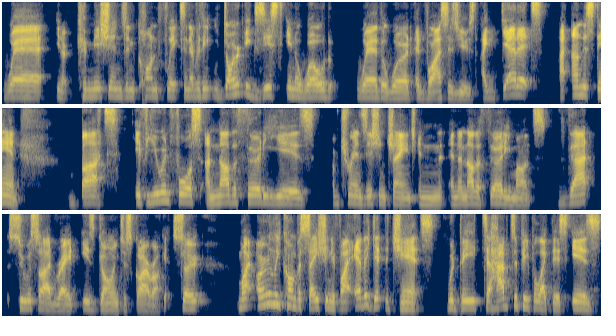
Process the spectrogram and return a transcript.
where you know commissions and conflicts and everything don't exist in a world where the word advice is used. I get it. I understand. But if you enforce another 30 years of transition change in, in another 30 months, that suicide rate is going to skyrocket. So, my only conversation, if I ever get the chance, would be to have to people like this is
